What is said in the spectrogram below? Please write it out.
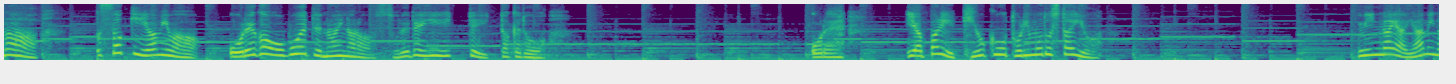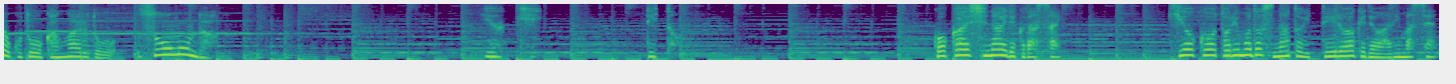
なあさっきヤミは俺が覚えてないならそれでいいって言ったけど俺やっぱり記憶を取り戻したいよ。みんなやヤミのことを考えるとそう思うんだ。ゆきりと誤解しないでください。記憶を取り戻すなと言っているわけではありません。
